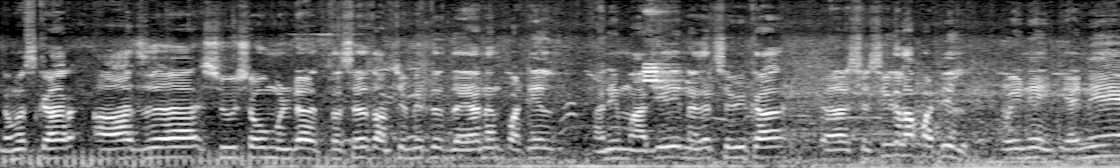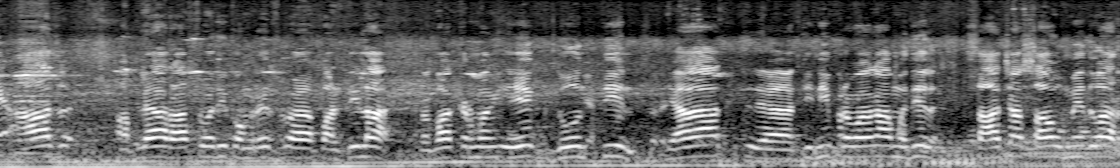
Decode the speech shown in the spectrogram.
नमस्कार. आज शिवशाहू मंडळ तसंच आमचे मित्र दयानंद पाटील आणि माजी नगरसेविका शशिकला पाटील वहिने यांनी आज आपल्या राष्ट्रवादी काँग्रेस पार्टीला प्रभाग क्रमांक एक दोन तीन या तिन्ही प्रभागामधील सहाच्या सहा उमेदवार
